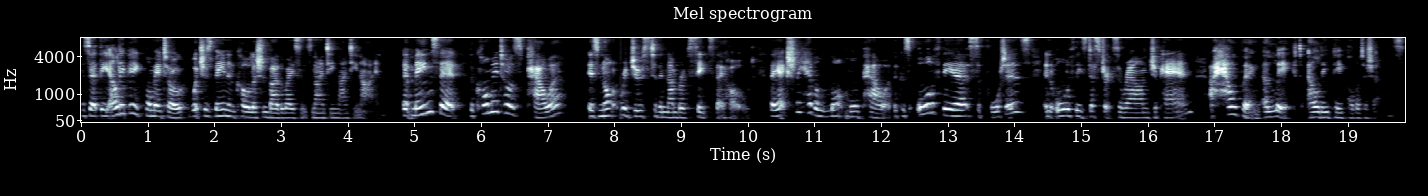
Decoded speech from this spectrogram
is that the LDP Komeito, which has been in coalition, by the way, since 1999, it means that the Komeito's power is not reduced to the number of seats they hold. They actually have a lot more power because all of their supporters in all of these districts around Japan are helping elect LDP politicians.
